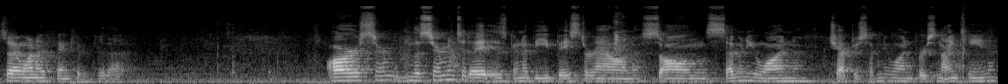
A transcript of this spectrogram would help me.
So I want to thank him for that. Our sermon, the sermon today is going to be based around Psalms 71, chapter 71, verse 19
